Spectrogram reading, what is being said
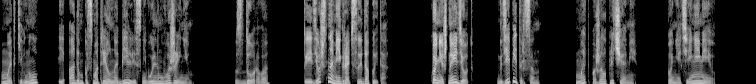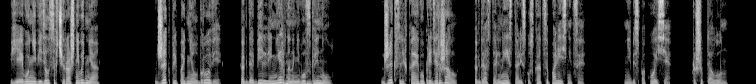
Мэт кивнул, и Адам посмотрел на Билли с невольным уважением. «Здорово. Ты идешь с нами играть в следопыта?» «Конечно, идет. Где Питерсон?» Мэт пожал плечами. «Понятия не имею. Я его не видел со вчерашнего дня». Джек приподнял брови, когда Билли нервно на него взглянул. Джек слегка его придержал, когда остальные стали спускаться по лестнице. «Не беспокойся», — прошептал он.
